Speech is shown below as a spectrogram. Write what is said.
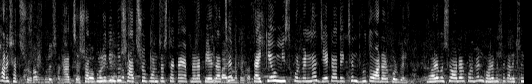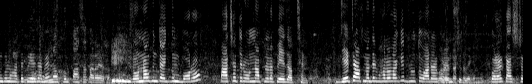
সাড়ে সাতশো। আচ্ছা সবগুলো কিন্তু সাতশো পঞ্চাশ টাকায় আপনারা পেয়ে যাচ্ছেন। তাই কেউ মিস করবেন না যেটা দেখছেন দ্রুত অর্ডার করবেন। ঘরে বসে অর্ডার করবেন ঘরে বসে কালেকশনগুলো হাতে পেয়ে যাবেন। ফুল পাঁচ হাত আড়াই হাত ওড়নাও কিন্তু একদম বড় পাঁচ হাতের ওড়না আপনারা পেয়ে যাচ্ছেন। যেটা আপনাদের ভালো লাগে দ্রুত অর্ডার করেন শুধু। করার কাজটা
